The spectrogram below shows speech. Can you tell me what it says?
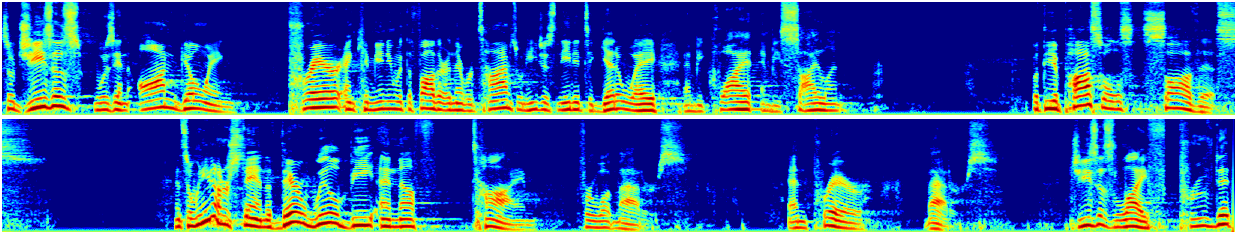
So Jesus was in ongoing prayer and communion with the Father, and there were times when he just needed to get away and be quiet and be silent. But the apostles saw this. And so we need to understand that there will be enough time for what matters. And prayer matters. Jesus' life proved it.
